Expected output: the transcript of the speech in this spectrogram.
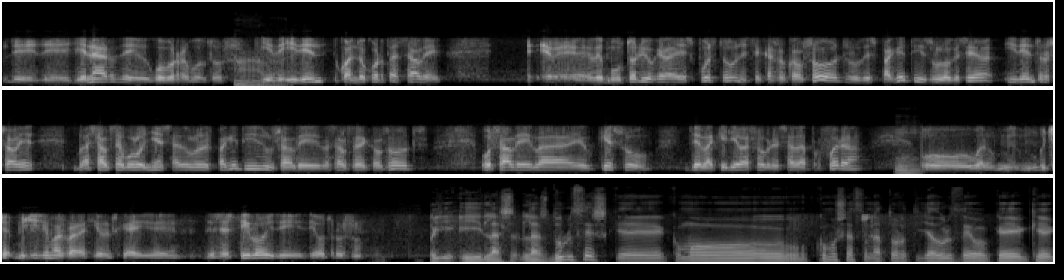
de- de llenar de huevos revueltos. y de- y cuando cortas sale eh, el envoltorio que le hayas puesto, en este caso calzots o de espaguetis o lo que sea, y dentro sale la salsa boloñesa de los espaguetis, o sale la salsa de calzots, o sale la- el queso de la que lleva sobresada por fuera, o bueno, mucha- muchísimas variaciones que hay de, de ese estilo y de, de otros, ¿no? Oye, ¿y las, las dulces, que, cómo, cómo se hace una tortilla dulce o qué, qué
